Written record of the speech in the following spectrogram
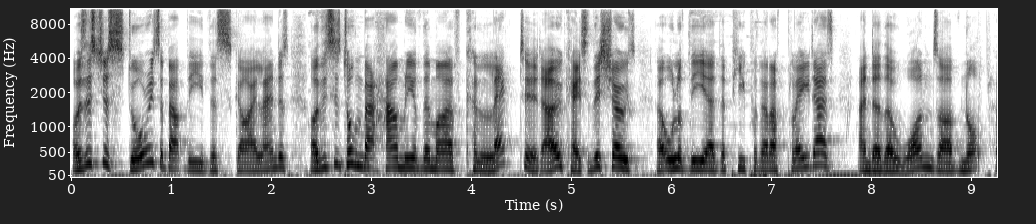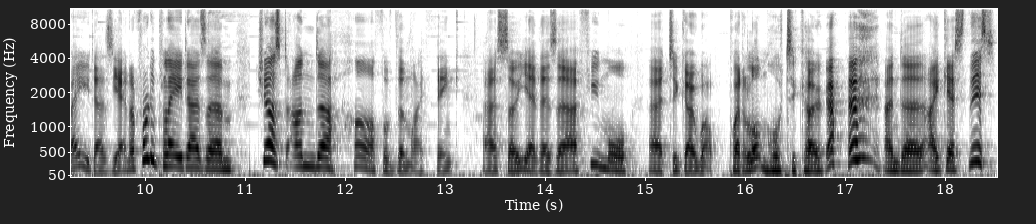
Or is this just stories about the, the Skylanders? Oh, this is talking about how many of them I've collected. Okay, so this shows uh, all of the uh, the people that I've played as and uh, the ones I've not played as yet. And I've probably played as um just under half of them, I think. Uh, so yeah, there's a few more uh, to go. Well, quite a lot more to go. and uh, I guess this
